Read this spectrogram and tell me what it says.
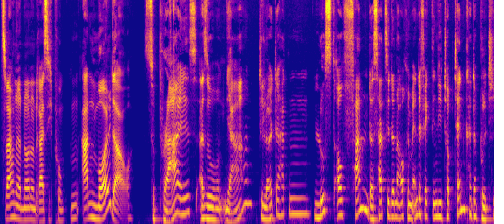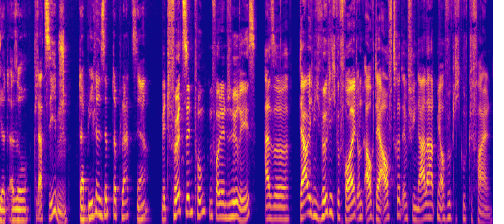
239 Punkten an Moldau. Surprise. Also ja, die Leute hatten Lust auf Fun. Das hat sie dann auch im Endeffekt in die Top 10 katapultiert. Also Platz 7. Stabiler siebter Platz, ja mit 14 Punkten von den Jurys. Also da habe ich mich wirklich gefreut und auch der Auftritt im Finale hat mir auch wirklich gut gefallen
